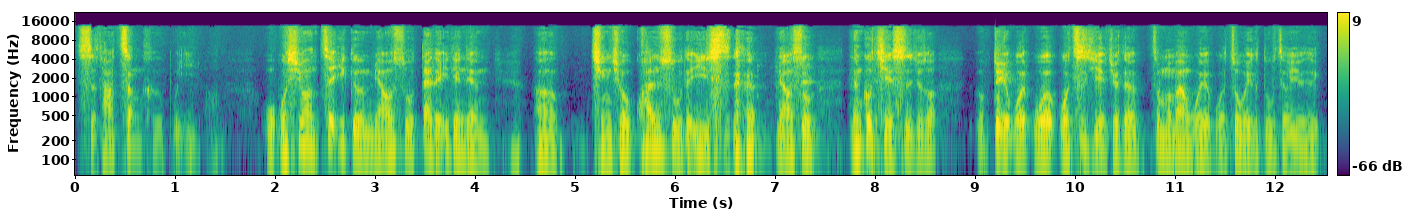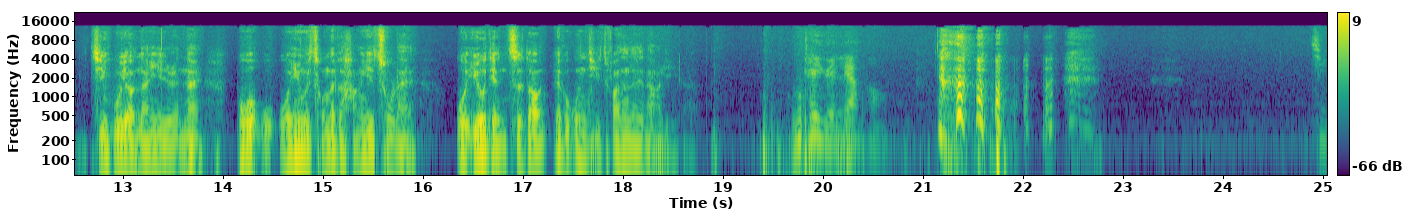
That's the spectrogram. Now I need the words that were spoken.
使它整合不易啊。我我希望这一个描述带着一点点呃请求宽恕的意思的描述，能够解释，就是说，对我我我自己也觉得这么慢，我也我作为一个读者也是几乎要难以忍耐。不过我我因为从那个行业出来。我有点知道那个问题发生在哪里，可以原谅哈。请，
